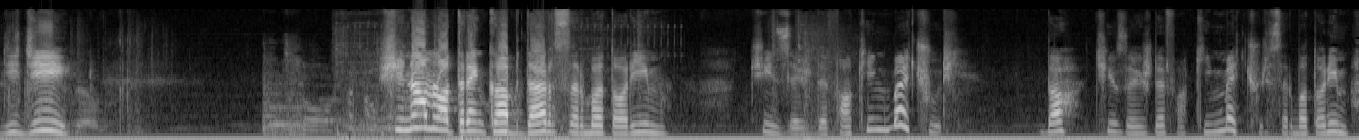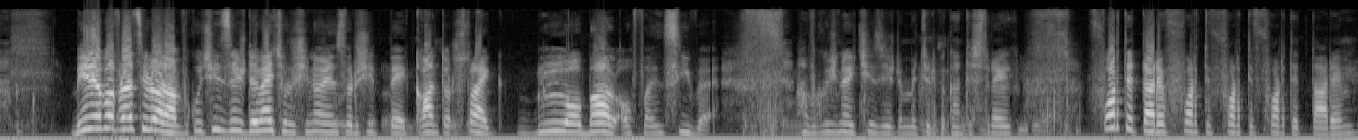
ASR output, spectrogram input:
GG! So, Și n-am luat tren cap, dar sărbătorim 50 de fucking meciuri. Da, 50 de fucking meciuri sărbătorim. Bine, bă, fraților, am făcut 50 de meciuri și noi în sfârșit pe Counter-Strike Global Offensive. Am făcut și noi 50 de meciuri pe Counter-Strike. Foarte tare, foarte, foarte, foarte tare.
